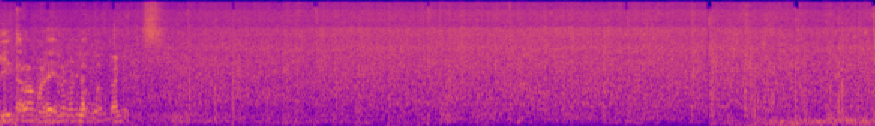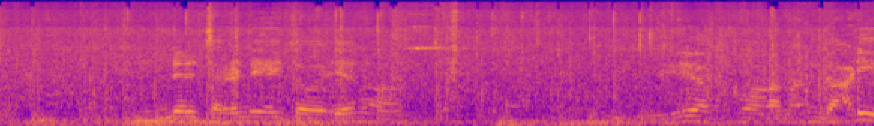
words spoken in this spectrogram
ಈ ಥರ ಮಳೆ ಇಲ್ಲೇ ಚರಂಡಿ ಆಯ್ತು ಏನೋ ಏ ಅಪ್ಪ ನನ್ನ ಗಾಡಿ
